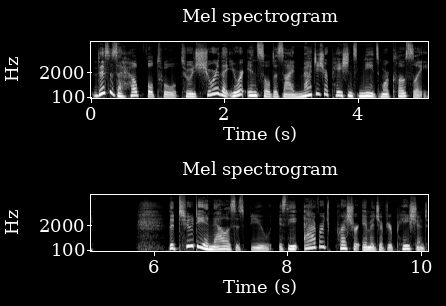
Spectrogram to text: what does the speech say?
This is a helpful tool to ensure that your insole design matches your patient's needs more closely. The 2D Analysis view is the average pressure image of your patient,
